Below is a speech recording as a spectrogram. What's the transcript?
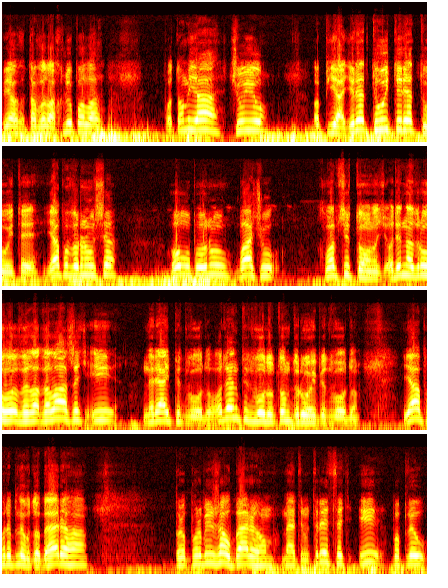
я, та вода хлюпала. Потім я чую оп'ять, рятуйте, рятуйте. Я повернувся, голову повернув, бачу, хлопці тонуть. Один на другого вила- вилазить і ниряють під воду. Один під воду, потім другий під воду. Я приплив до берега, пробіжав берегом метрів 30 і поплив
